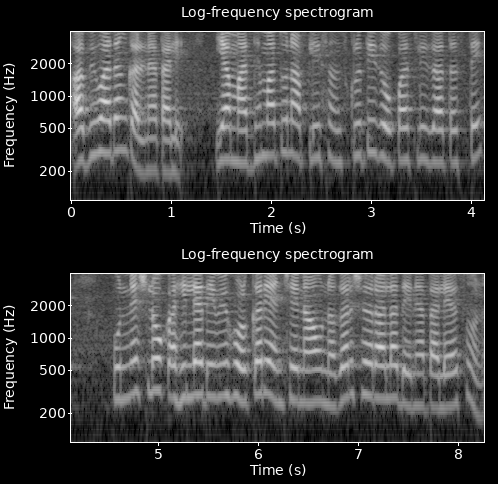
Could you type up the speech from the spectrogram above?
अभिवादन करण्यात आले. या माध्यमातून आपली संस्कृती जोपासली जात असते. पुण्यश्लोक अहिल्यादेवी होळकर यांचे नाव नगर शहराला देण्यात आले असून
